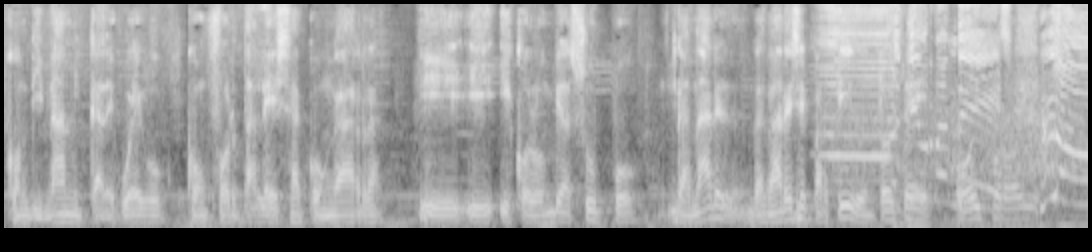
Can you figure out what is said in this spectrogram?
con dinámica de juego, con fortaleza, con garra. Y, y Colombia supo ganar, ganar ese partido. Entonces, hoy por.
